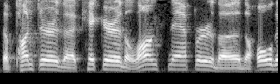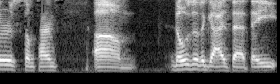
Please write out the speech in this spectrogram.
the punter the kicker the long snapper the the holders sometimes um, those are the guys that they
